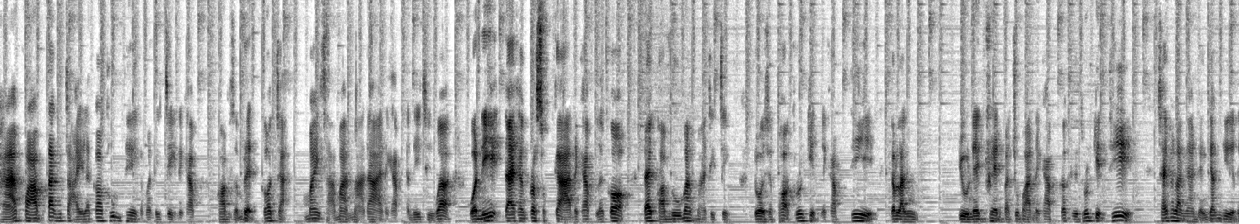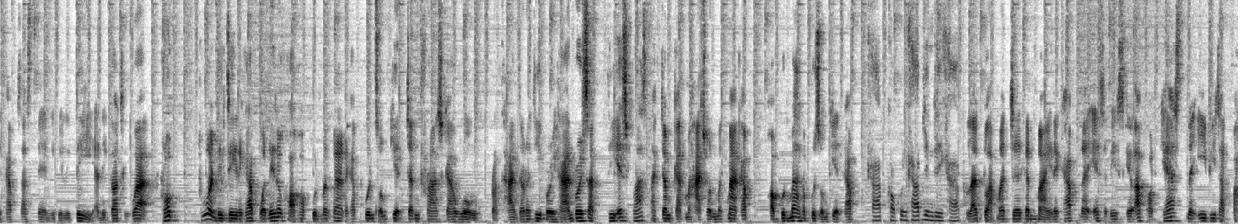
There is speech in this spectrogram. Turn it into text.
หาความตั้งใจแล้วก็ทุ่มเทกับมันจริงๆนะครับ ความสำเร็จก็จะไม่สามารถมาได้นะครับ อันนี้ถือว่าวันนี้ได้ทั้งประสบการณ์นะครับ แล้วก็ได้ความรู้มากมายจริงๆ โดยเฉพาะธุรกิจนะครับที่กำลังอยู่ในเทรนด์ปัจจุบันนะครับ ก็คือธุรกิจที่ ใช้พลังงานอย่างยั่งยืนนะครับ sustainability อันนี้ก็ถือว่าครบถ้วนจริงๆนะครับ วันนี้ต้องขอขอบคุณมาก ๆ นะครับ คุณสมเกียรติจันทราสกาวงศ์ประธานเจ้าหน้าที่บริหารบริษัท TS Plus จำกัดมหาชนมาก ๆ ครับ ขอบคุณมากครับ คุณสมเกียรติครับ ครับ ขอบคุณครับ ยินดีครับ แล้วกลับมาเจอกันใหม่นะครับ ใน SME Scale Up Podcast ใน EP ถัดไป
